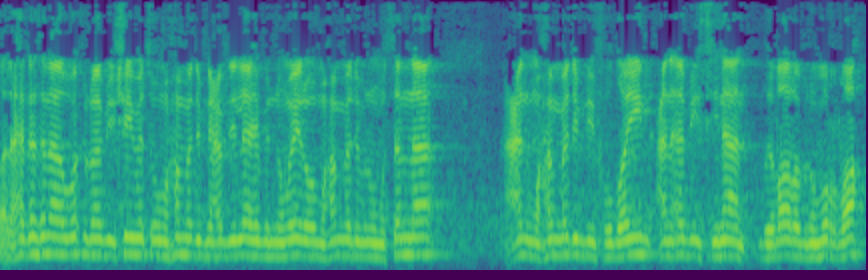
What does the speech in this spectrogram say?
قال حدثنا أبو بكر بن أبي شيبة ومحمد بن عبد الله بن نمير ومحمد بن المثنى عن محمد بن فضيل عن أبي سنان ضرار بن مرة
